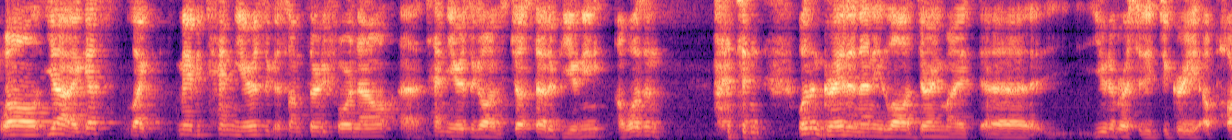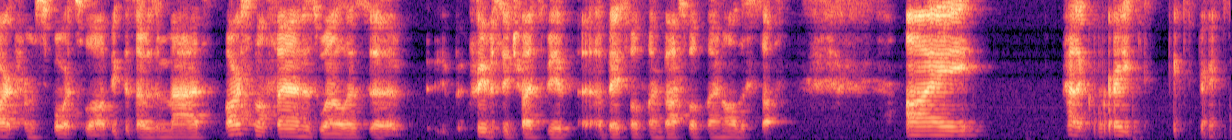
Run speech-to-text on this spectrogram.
Well yeah i guess like maybe 10 years ago, so I'm 34 now. Uh, 10 years ago, I was just out of uni. I wasn't, I didn't, wasn't great in any law during my uh, university degree, apart from sports law, because I was a mad Arsenal fan as well as uh, previously tried to be a, a baseball player, and basketball player, and all this stuff. I had a great experience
